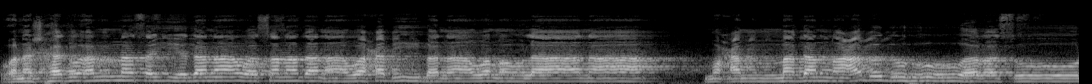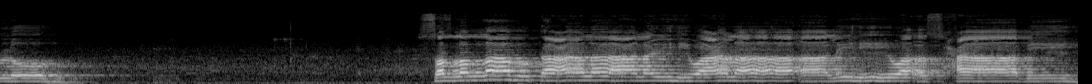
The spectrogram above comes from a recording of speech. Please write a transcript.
ونشهد أن سيدنا وسندنا وحبيبنا ومولانا محمدا عبده ورسوله. صلى الله تعالى عليه وعلى آله وأصحابه.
